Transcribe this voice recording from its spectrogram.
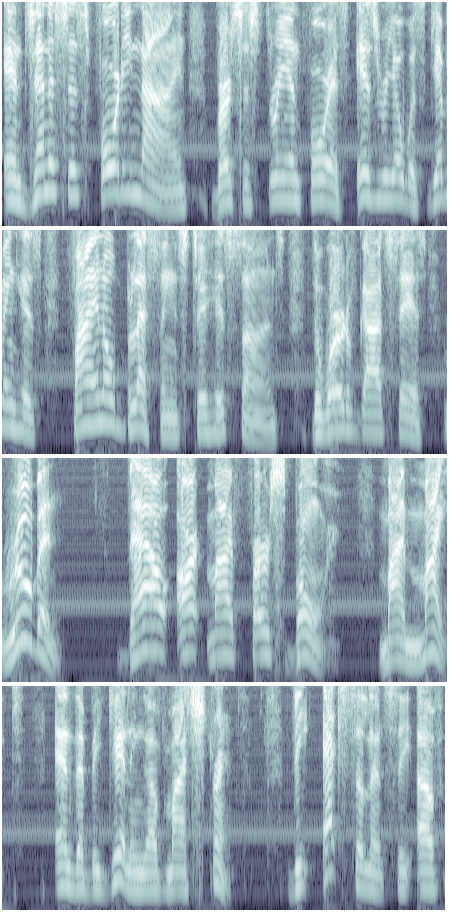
In Genesis 49, verses 3 and 4, as Israel was giving his final blessings to his sons, the word of God says, Reuben, thou art my firstborn, my might, and the beginning of my strength the excellency of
